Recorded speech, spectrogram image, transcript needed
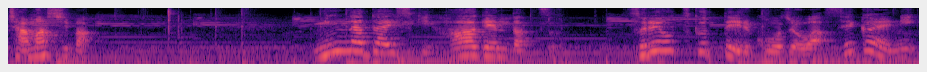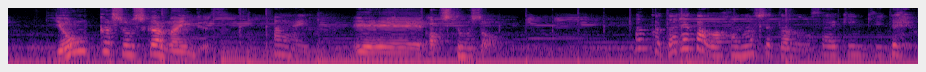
茶ましばみんな大好きハーゲンダッツ。それを作っている工場は世界に4カ所しかないんです。あはい。えー、あ知ってました？なんか誰かが話してたのを最近聞いてるよ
